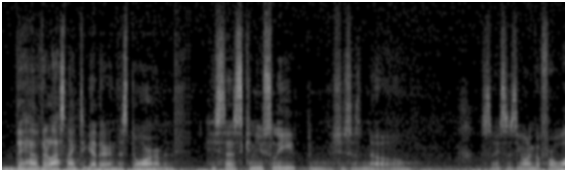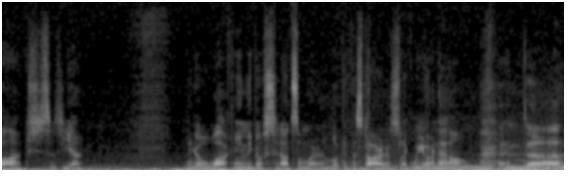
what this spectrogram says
they have their last night together in this dorm, and he says, Can you sleep? And she says, No. So he says, You want to go for a walk? She says, Yeah. And they go walking, they go sit out somewhere and look at the stars like we are now. and uh,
